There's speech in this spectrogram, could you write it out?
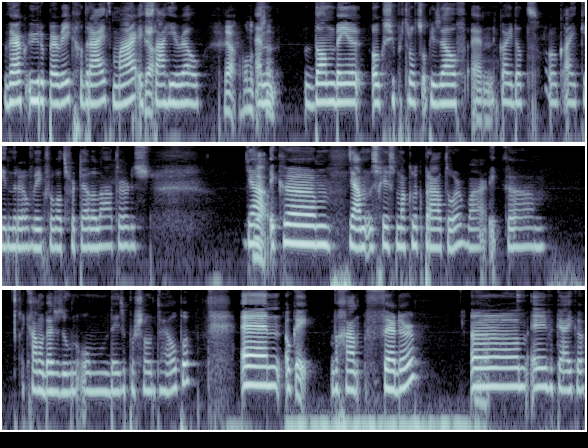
werkuren per week gedraaid... maar ik Ja. sta hier wel. Ja, 100%. En dan ben je ook super trots op jezelf... en kan je dat ook aan je kinderen of weet ik veel wat vertellen later. Dus ja, Ja. ik... ehm, ja, misschien is het makkelijk praten hoor... maar ik... ehm, ik ga mijn best doen om deze persoon te helpen. En oké, we gaan verder. Ehm, even kijken.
